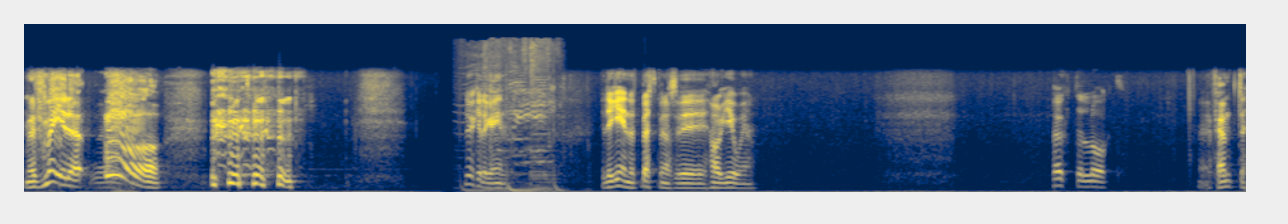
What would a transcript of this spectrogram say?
men- för mig är det... Åh! nu kan jag lägga in. Vi lägger in ett bett medan vi har Geo igen. Högt eller lågt? 50,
